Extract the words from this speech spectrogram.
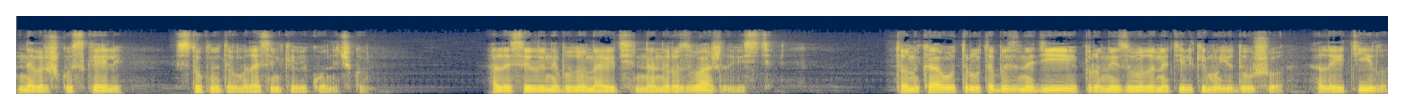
на вершку скелі, стукнути в малесеньке віконечко. Але сили не було навіть на нерозважливість. Тонка отрута безнадії пронизувала не тільки мою душу, але й тіло.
